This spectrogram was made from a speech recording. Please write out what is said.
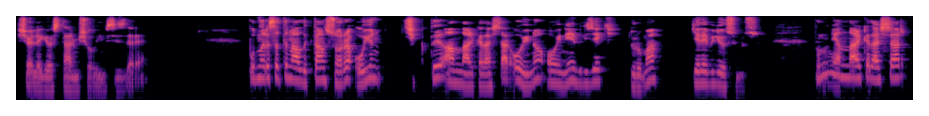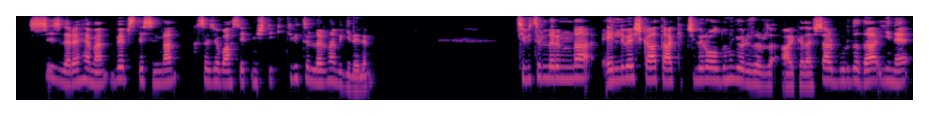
Şöyle göstermiş olayım sizlere. Bunları satın aldıktan sonra oyun çıktığı anda arkadaşlar oyunu oynayabilecek duruma gelebiliyorsunuz. Bunun yanında arkadaşlar sizlere hemen web sitesinden kısaca bahsetmiştik. Twitter'larına bir gidelim. Twitter'larında 55k takipçileri olduğunu görüyoruz arkadaşlar. Burada da yine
